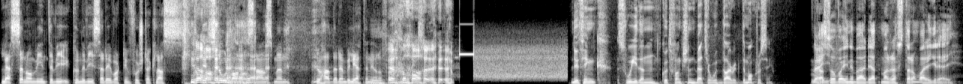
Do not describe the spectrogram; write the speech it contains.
ledsen om vi inte vi kunde visa dig vart din första klass stol var någonstans. Men du hade den biljetten i alla fall. Do you think Sweden could function better with direct democracy? Nej. Alltså vad innebär det att man röstar om varje grej?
